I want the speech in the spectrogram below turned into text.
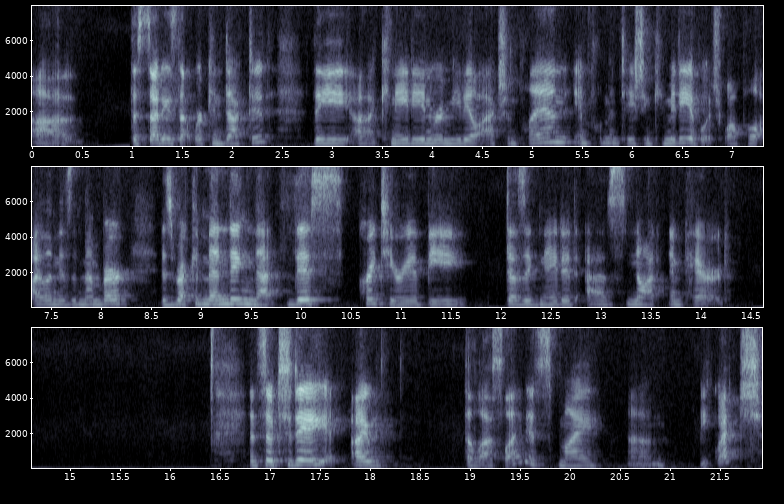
uh, the studies that were conducted, the uh, Canadian Remedial Action Plan Implementation Committee, of which Walpole Island is a member, is recommending that this criteria be designated as not impaired. And so today, I, the last slide is my um, Miigwech.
